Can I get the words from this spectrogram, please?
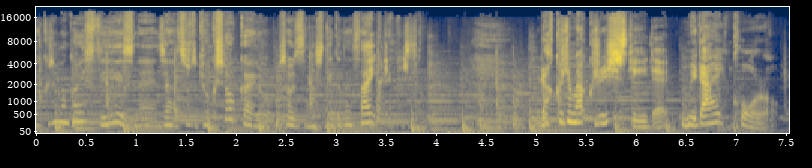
ラクリマクリスティいいですね。じゃあちょっと曲紹介を庄司さんしてください。ラクリマ・クリスティで未来航路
